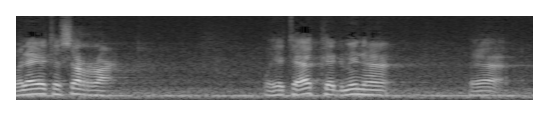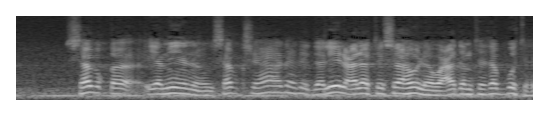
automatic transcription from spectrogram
ولا يتسرع ويتأكد منها. سبق يمينه وسبق شهادته دليل على تساهله وعدم تثبته.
